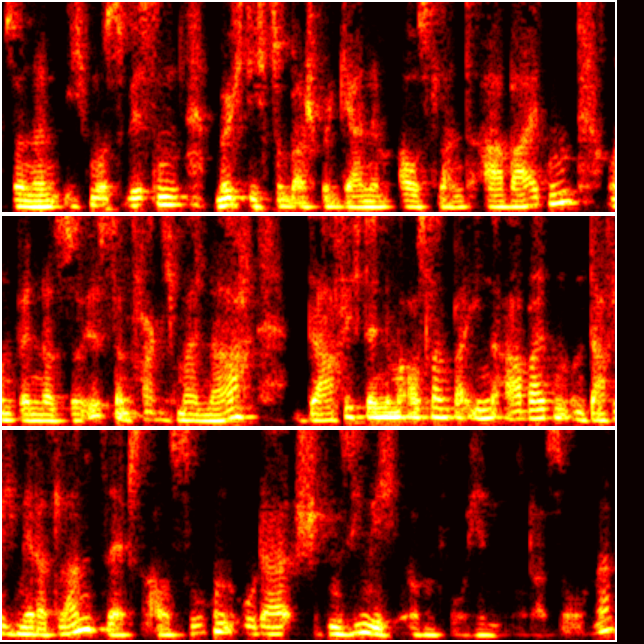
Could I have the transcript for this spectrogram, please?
sondern ich muss wissen, möchte ich zum Beispiel gerne im Ausland arbeiten? Und wenn das so ist, dann frage ich mal nach, darf ich denn im Ausland bei Ihnen arbeiten und darf ich mir das Land selbst aussuchen oder schicken Sie mich irgendwo hin oder so? Ne?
